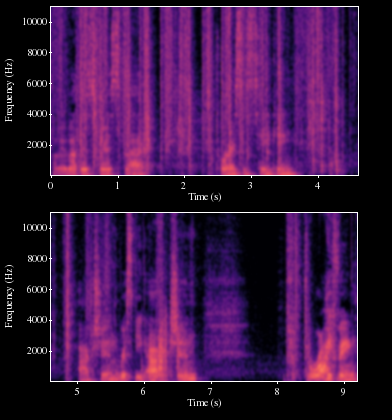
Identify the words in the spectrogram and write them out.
Tell me about this risk that Taurus is taking. Action, risky action, thriving.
